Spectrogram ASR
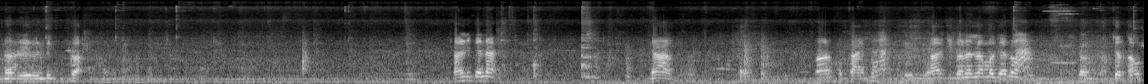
Naririnig ka. Halika ka na. Yan. Ano pagkain mo? Ah, ikaw na lang mag ano. Shout out.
